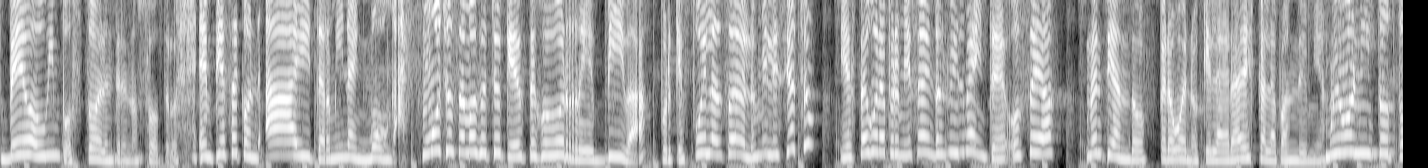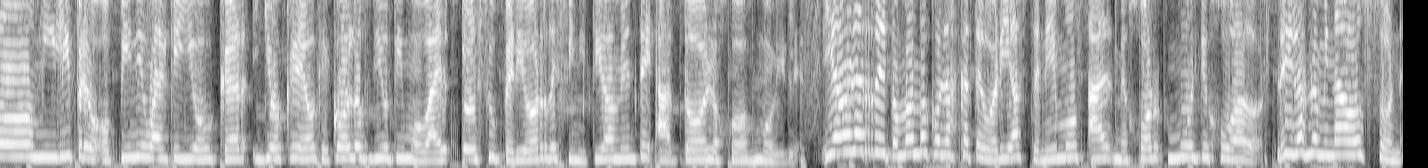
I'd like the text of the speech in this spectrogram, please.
veo a un impostor entre nosotros. Empieza con A y termina en Mongas. Muchos hemos hecho que este juego reviva porque fue lanzado en el 2018 y está en una premiación en 2020. O sea, no entiendo, pero bueno, que le agradezca la pandemia. Muy bonito todo, Mili, pero opino igual que Joker. Yo creo que Call of Duty Mobile es superior definitivamente a todos los juegos móviles. Y ahora retomando con las categorías, tenemos al mejor multijugador. Y los nominados son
